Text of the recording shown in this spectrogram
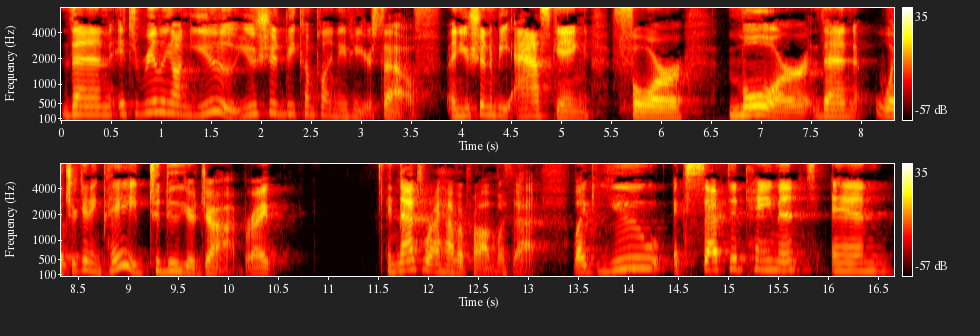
then it's really on you. You should be complaining to yourself and you shouldn't be asking for more than what you're getting paid to do your job, right? And that's where I have a problem with that. Like you accepted payment and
